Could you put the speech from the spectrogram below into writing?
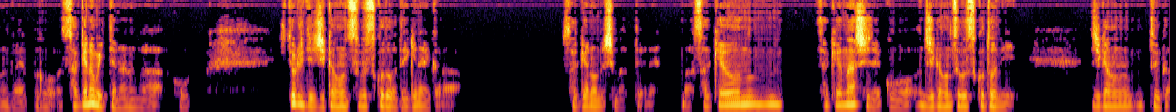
なんかやっぱこう、酒飲みってのはなんか、こう、一人で時間を潰すことができないから、酒飲んでしまってね。まあ、酒を、酒なしでこう、時間を潰すことに、時間というか、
